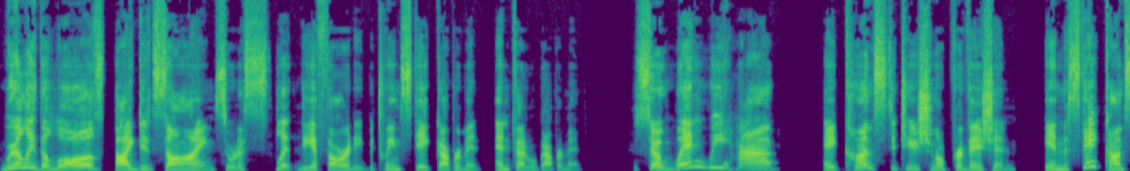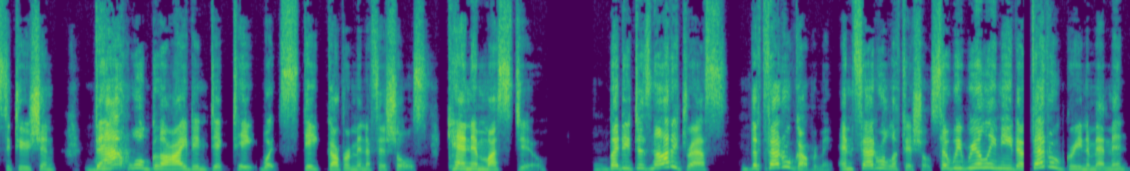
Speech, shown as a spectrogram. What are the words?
Really, the laws by design sort of split the authority between state government and federal government. So when we have a constitutional provision in the state constitution, that will guide and dictate what state government officials can and must do. But it does not address the federal government and federal officials. So we really need a federal Green Amendment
